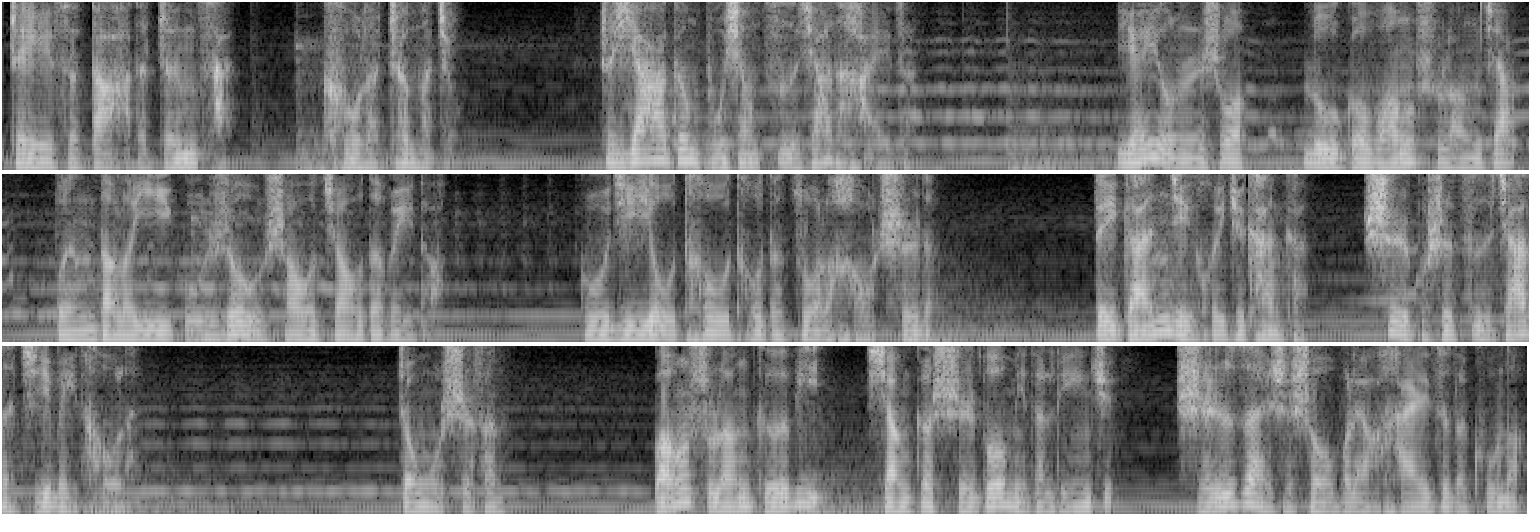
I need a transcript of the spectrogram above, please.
这次打的真惨，哭了这么久。这压根不像自家的孩子。也有人说，路过王鼠狼家，闻到了一股肉烧焦的味道，估计又偷偷的做了好吃的，得赶紧回去看看，是不是自家的鸡被偷了。中午时分，王鼠狼隔壁相隔十多米的邻居，实在是受不了孩子的哭闹，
